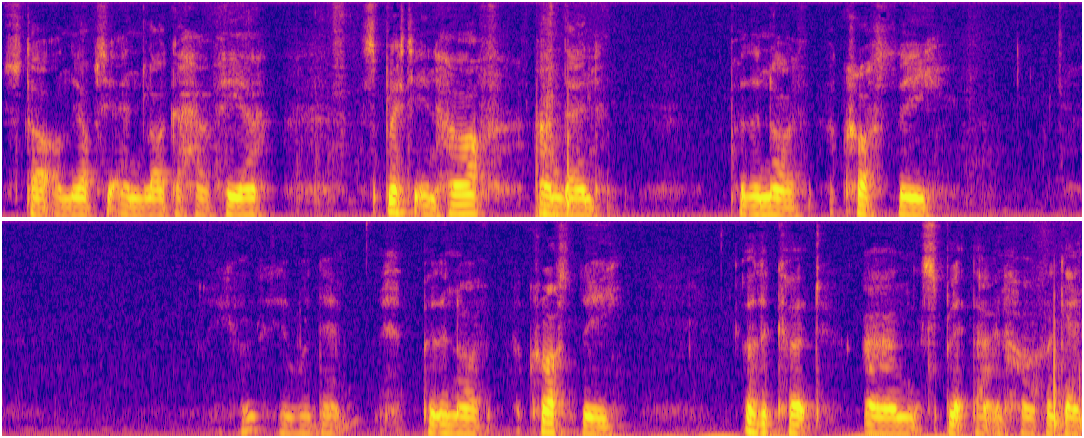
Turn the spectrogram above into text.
start on the opposite end like I have here, split it in half and then put the knife across the would then put the knife across the other cut and split that in half again.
